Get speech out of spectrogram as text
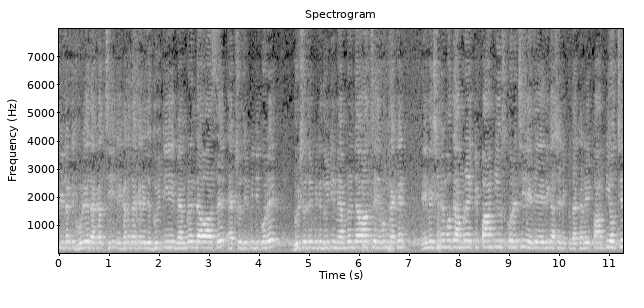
ফিল্টারটি ঘুরিয়ে দেখাচ্ছি। এখানে দেখেন এই যে দুইটি মেমব্রেন দেওয়া আছে, একশো জিপিডি করে। দুইশো জিপিডি দুইটি মেমব্রেন দেওয়া আছে এবং দেখেন এই মেশিনের মধ্যে আমরা একটি পাম্প ইউজ করেছি। এই যে এদিকে আসেন, একটু দেখেন। এই পাম্পটি হচ্ছে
